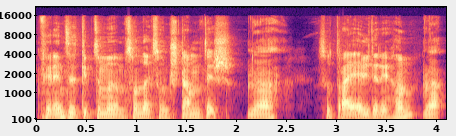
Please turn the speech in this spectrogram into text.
In Firenze gibt es immer am Sonntag so einen Stammtisch. Ja. So drei ältere Herren. Ja.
